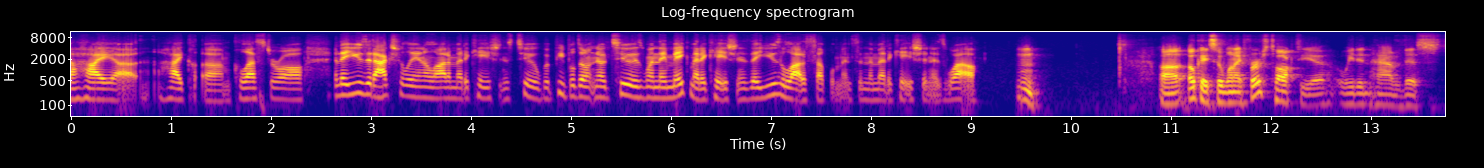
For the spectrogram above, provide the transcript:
high, uh, high um, cholesterol. And they use it actually in a lot of medications too. But people don't know too is when they make medications, they use a lot of supplements in the medication as well. Uh, okay, so when I first talked to you, we didn't have this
